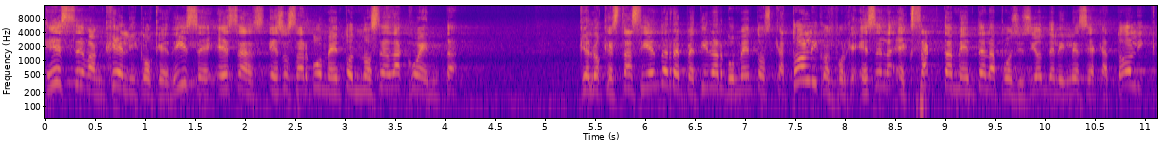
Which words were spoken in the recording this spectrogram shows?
Ese evangélico que dice esos argumentos no se da cuenta que lo que está haciendo es repetir argumentos católicos, porque esa es exactamente la posición de la iglesia católica.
